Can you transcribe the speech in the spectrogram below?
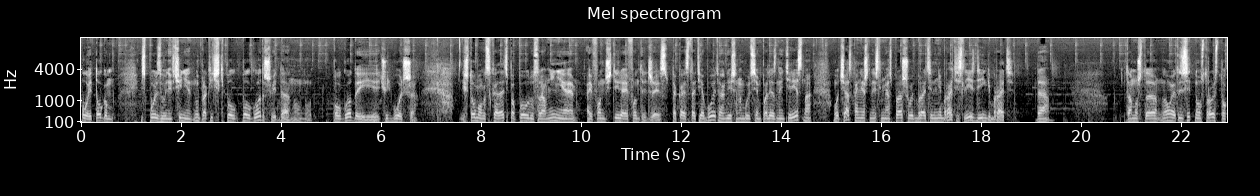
по итогам использования в течение, ну, практически пол, полгода, ведь, да, ну, ну полгода и чуть больше. И что могу сказать по поводу сравнения iPhone 4 и iPhone 3GS. Такая статья будет, я надеюсь, она будет всем полезна и интересна. Вот сейчас, конечно, если меня спрашивают, брать или не брать, если есть деньги, брать, да. Потому что, ну, это действительно устройство,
